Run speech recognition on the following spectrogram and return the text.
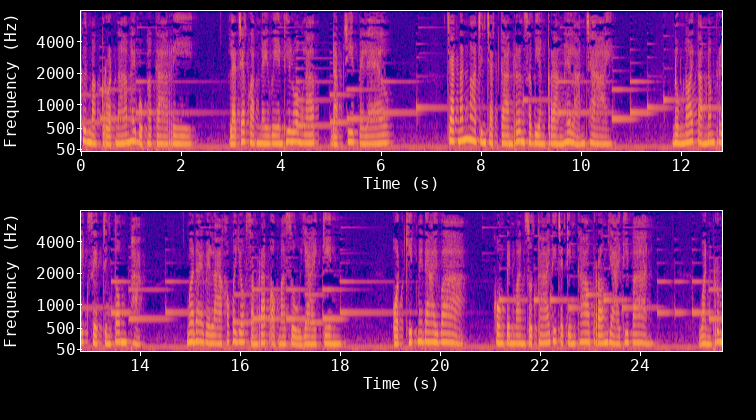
ขึ้นมากรวดน้ำให้บุพการี และเจ้ากรรมในเวรที่ล่วงลับ ดับชีพไปแล้ว จากนั้นมาจึงจัดการเรื่องสเสบียงกลางให้หลานชาย หนุ่มน้อยตำน้ำพริกเสร็จจึงต้มผัก เมื่อได้เวลาเขาก็ยกสำรับออกมาสู่ยายกิน อดคิดไม่ได้ว่า คงเป็นวันสุดท้ายที่จะกินข้าวพร้อมยายที่บ้าน วันพรุ่ง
